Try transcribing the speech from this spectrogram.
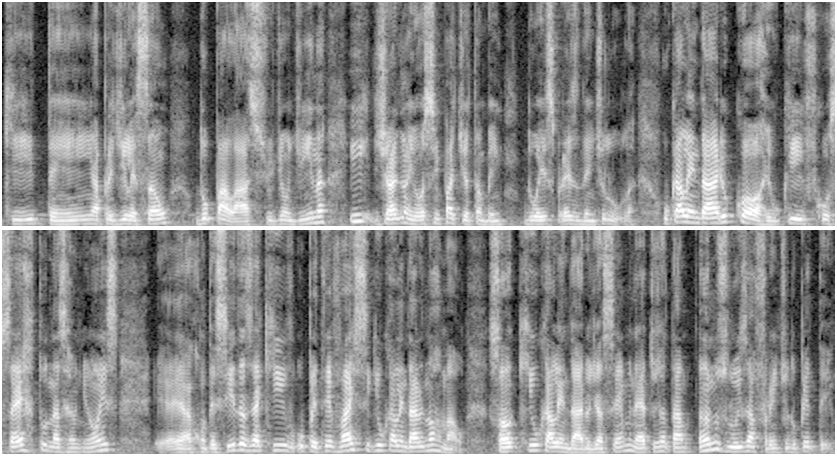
que tem a predileção do Palácio de Ondina e já ganhou a simpatia também do ex-presidente Lula. O calendário corre, o que ficou certo nas reuniões é, acontecidas é que o PT vai seguir o calendário normal, só que o calendário de ACM Neto já está anos-luz à frente do PT.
